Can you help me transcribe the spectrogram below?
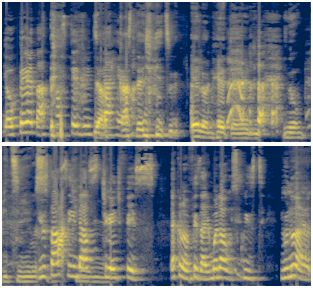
Your parents are casted you into that hell. casted you into hell on earth already. You know, beating you. you start seeing that strange face, that kind of face that your mother was squeezed. You know that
